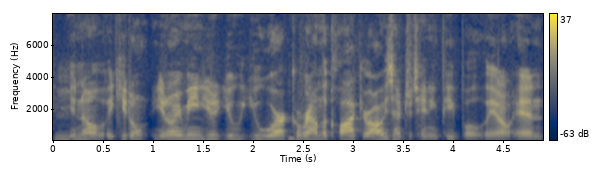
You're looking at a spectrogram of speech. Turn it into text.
you know, like you don't, you know what I mean? You you you work around the clock. You're always entertaining people, you know, and.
